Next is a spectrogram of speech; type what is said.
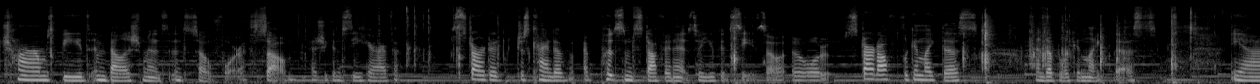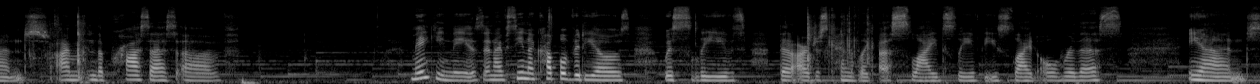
charms, beads, embellishments, and so forth. So as you can see here, I've started just kind of, I put some stuff in it so you could see. So it will start off looking like this, end up looking like this. And I'm in the process of making these and I've seen a couple videos with sleeves that are just kind of like a slide sleeve that you slide over this and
